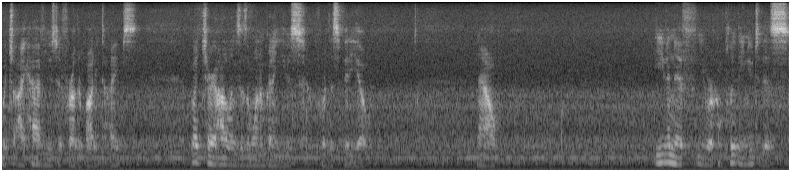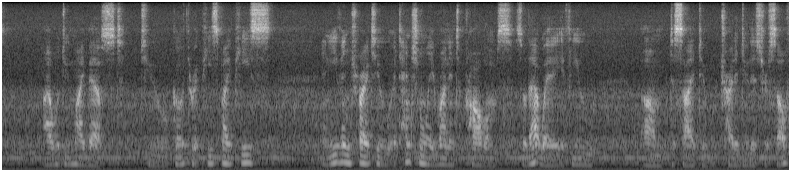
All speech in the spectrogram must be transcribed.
which I have used it for other body types but Cherry Hotalings is the one I'm going to use for this video. Now, even if you are completely new to this, I will do my best to go through it piece by piece and even try to intentionally run into problems. So that way, if you um, decide to try to do this yourself,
